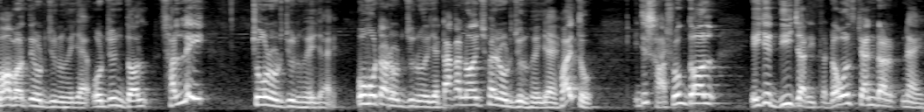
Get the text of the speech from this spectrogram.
মহাভারতে অর্জুন হয়ে যায়। অর্জুন দল ছাড়লেই চোর অর্জুন হয়ে যায়, প্রমোটার অর্জুন হয়ে যায়, টাকা নয় ছয়ের অর্জুন হয়ে যায়, হয়তো? এই যে শাসক দল, এই যে দ্বিচারিতা ডবল স্ট্যান্ডার্ড নেয়,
